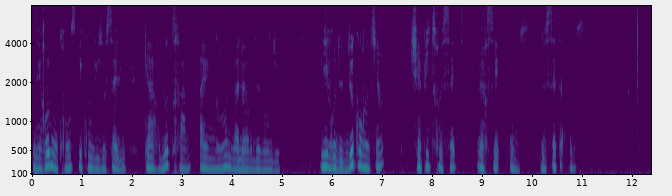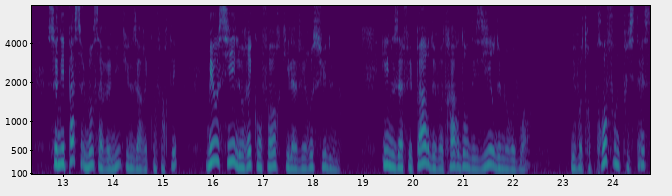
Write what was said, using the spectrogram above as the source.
des remontrances qui conduisent au salut, car notre âme a une grande valeur devant Dieu. Livre de 2 Corinthiens, chapitre 7, verset 11, de 7 à 11. Ce n'est pas seulement sa venue qui nous a réconfortés, mais aussi le réconfort qu'il avait reçu de nous. Il nous a fait part de votre ardent désir de me revoir, de votre profonde tristesse,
